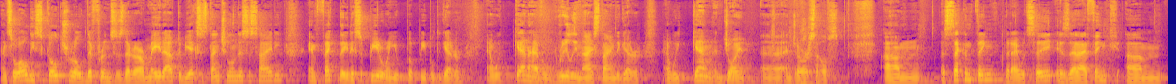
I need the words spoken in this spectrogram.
And so, all these cultural differences that are made out to be existential in this society, in fact, they disappear when you put people together. And we can have a really nice time together, and we can enjoy, uh, enjoy ourselves. Um, a second thing that I would say is that I think, um,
